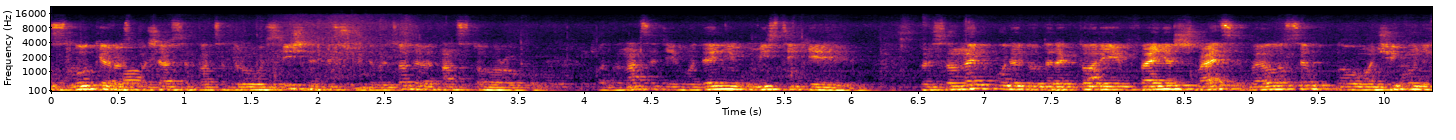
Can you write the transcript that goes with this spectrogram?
злуки розпочався 22 січня 1919 року о 12 годині у місті Києві. Представник уряду директорії Федір Швець виголосив новоочікуваний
